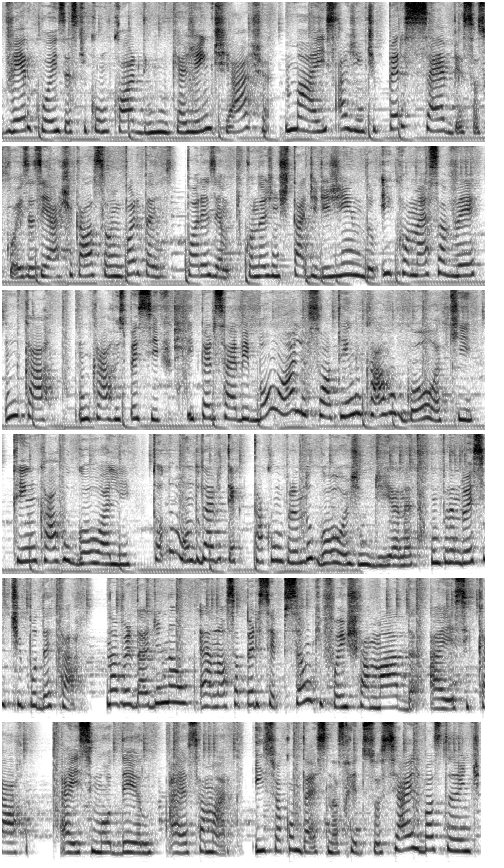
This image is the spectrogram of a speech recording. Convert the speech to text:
ver coisas que concordem com o que a gente acha, mais a gente percebe essas coisas e acha que elas são importantes. Por exemplo, quando a gente está dirigindo e começa a ver um carro, um carro específico e percebe, bom, olha só, tem um carro Gol aqui, tem um carro Gol ali. Todo mundo deve ter tá comprando Gol hoje em dia, né? Tá comprando esse tipo de carro. Na verdade, não. É a nossa percepção que foi chamada a esse carro, a esse modelo, a essa marca. Isso acontece nas redes sociais bastante.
